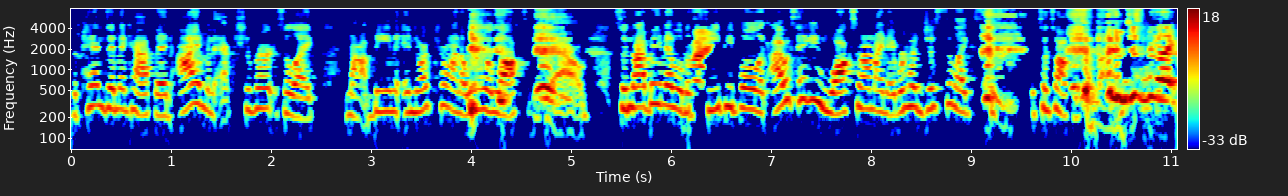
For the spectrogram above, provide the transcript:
the pandemic happened i am an extrovert so like not being in north carolina we were locked down so not being able to Right. see people like i was taking walks around my neighborhood just to like see to talk to somebody just be like,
